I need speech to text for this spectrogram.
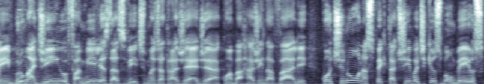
Em Brumadinho, famílias das vítimas da tragédia com a barragem da Vale continuam na expectativa de que os bombeiros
